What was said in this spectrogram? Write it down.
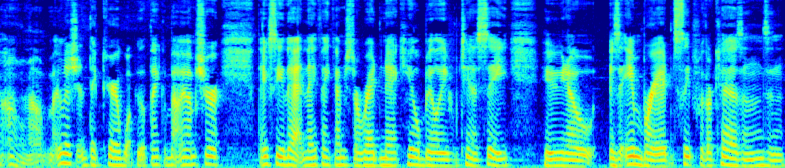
I don't know, maybe I shouldn't take care of what people think about me. I'm sure they see that and they think I'm just a redneck hillbilly from Tennessee who, you know, is inbred, sleeps with her cousins, and,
